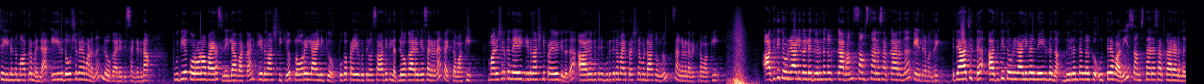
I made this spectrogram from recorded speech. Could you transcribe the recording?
ചെയ്യില്ലെന്ന് മാത്രമല്ല ഏറെ ദോഷകരമാണെന്ന് ലോകാരോഗ്യ സംഘടന. പുതിയ കൊറോണ വൈറസിനെ ഇല്ലാതാക്കാൻ കീടനാശിനിക്കോ ക്ലോറിൻ ലൈനിക്കോ പുകപ്രയോഗത്തിനോ സാധിക്കില്ലെന്ന് ലോകാരോഗ്യ സംഘടന വ്യക്തമാക്കി. മനുഷ്യർക്ക് നേരെ കീടനാശിനി പ്രയോഗിക്കുന്നത് ആരോഗ്യത്തിന് ഗുരുതരമായ പ്രശ്നമുണ്ടാക്കുമെന്നും സംഘടന വ്യക്തമാക്കി. അതിഥി തൊഴിലാളികളുടെ ദുരന്തങ്ങൾക്ക് കാരണം സംസ്ഥാന സർക്കാരെന്ന് കേന്ദ്രമന്ത്രി. രാജ്യത്ത് അതിഥി തൊഴിലാളികൾ നേരിടുന്ന ദുരന്തങ്ങൾക്ക് ഉത്തരവാദി സംസ്ഥാന സർക്കാരാണെന്ന്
